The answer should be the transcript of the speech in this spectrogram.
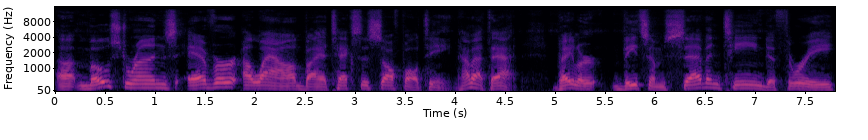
Uh, most runs ever allowed by a Texas softball team. How about that? Baylor beats them 17 to 3.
